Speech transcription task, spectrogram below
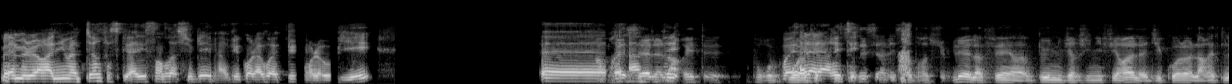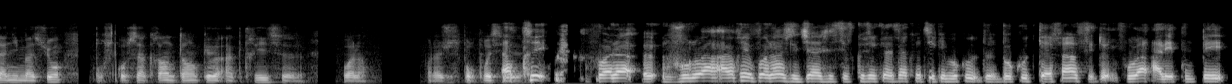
Même leur animateur, parce que Alessandra Sublet, ben, vu qu'on la voit plus, on l'a oublié. Euh, après, c'est elle, elle a arrêté. Pour, pour, elle, a arrêté. C'est Alessandra Sublet, elle a fait un peu une Virginie Fira, elle a dit quoi, elle arrête l'animation pour se consacrer en tant qu'actrice. Euh, voilà. Voilà, juste pour préciser. Après, voilà, euh, vouloir, après, voilà, j'ai déjà, c'est ce que j'ai déjà critiqué beaucoup de, beaucoup de TF1, c'est de vouloir aller pomper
